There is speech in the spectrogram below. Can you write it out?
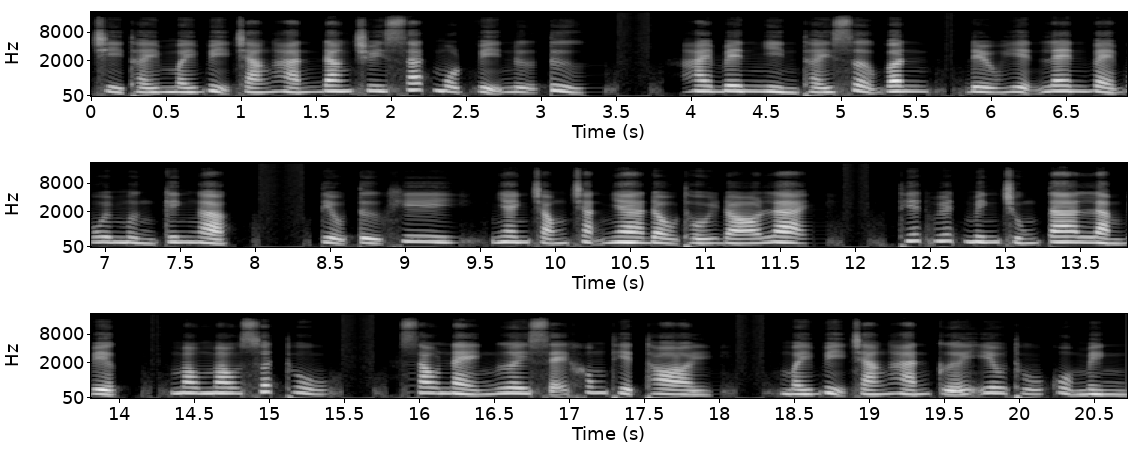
chỉ thấy mấy vị tráng hán đang truy sát một vị nữ tử. Hai bên nhìn thấy sở vân, đều hiện lên vẻ vui mừng kinh ngạc. Tiểu tử khi, nhanh chóng chặn nha đầu thối đó lại. Thiết huyết minh chúng ta làm việc, mau mau xuất thủ. Sau này ngươi sẽ không thiệt thòi. Mấy vị tráng hán cưới yêu thú của mình,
